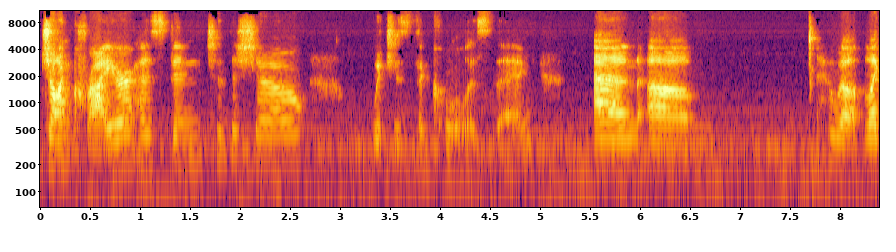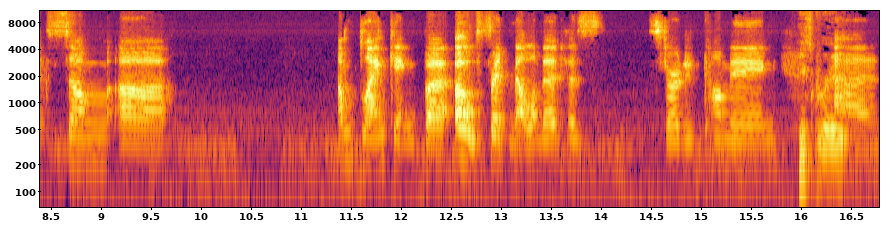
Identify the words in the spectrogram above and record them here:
Jon Cryer has been to the show, which is the coolest thing, and um, who else? Like some. Uh, I'm blanking, but oh, Fred Melamed has started coming. He's great. And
